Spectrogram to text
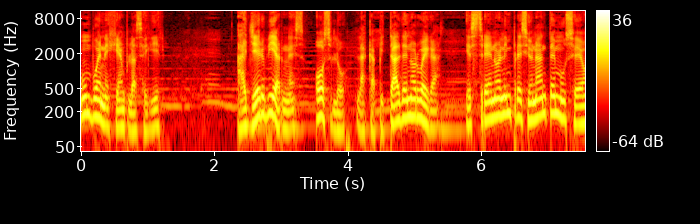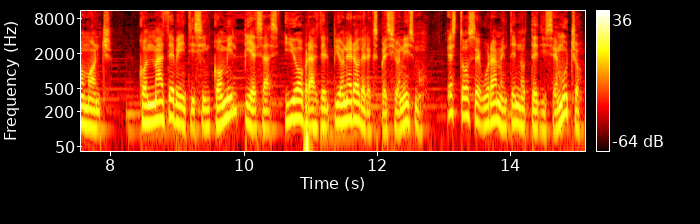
Un buen ejemplo a seguir. Ayer viernes, Oslo, la capital de Noruega, estrenó el impresionante Museo Munch, con más de 25.000 piezas y obras del pionero del expresionismo. Esto seguramente no te dice mucho,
